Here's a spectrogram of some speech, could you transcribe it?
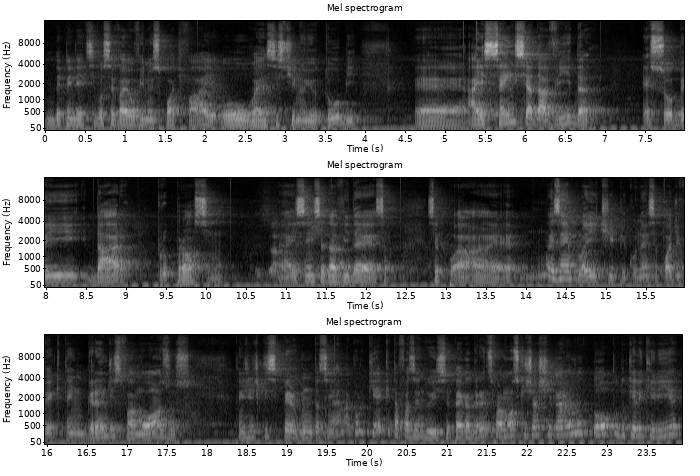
independente se você vai ouvir no Spotify ou vai assistir no YouTube é, a essência da vida é sobre dar para o próximo. Exatamente. A essência da vida é essa. Você, é, um exemplo aí típico, né? Você pode ver que tem grandes famosos. Tem gente que se pergunta assim, ah, mas por que que está fazendo isso? Você pega grandes famosos que já chegaram no topo do que ele queria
